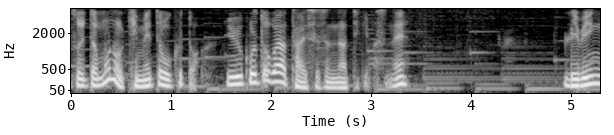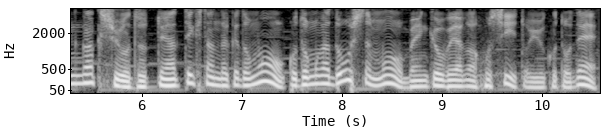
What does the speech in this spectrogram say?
そういったものを決めておくということが大切になってきますね。リビング学習をずっとやってきたんだけども、子供がどうしても勉強部屋が欲しいということで、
